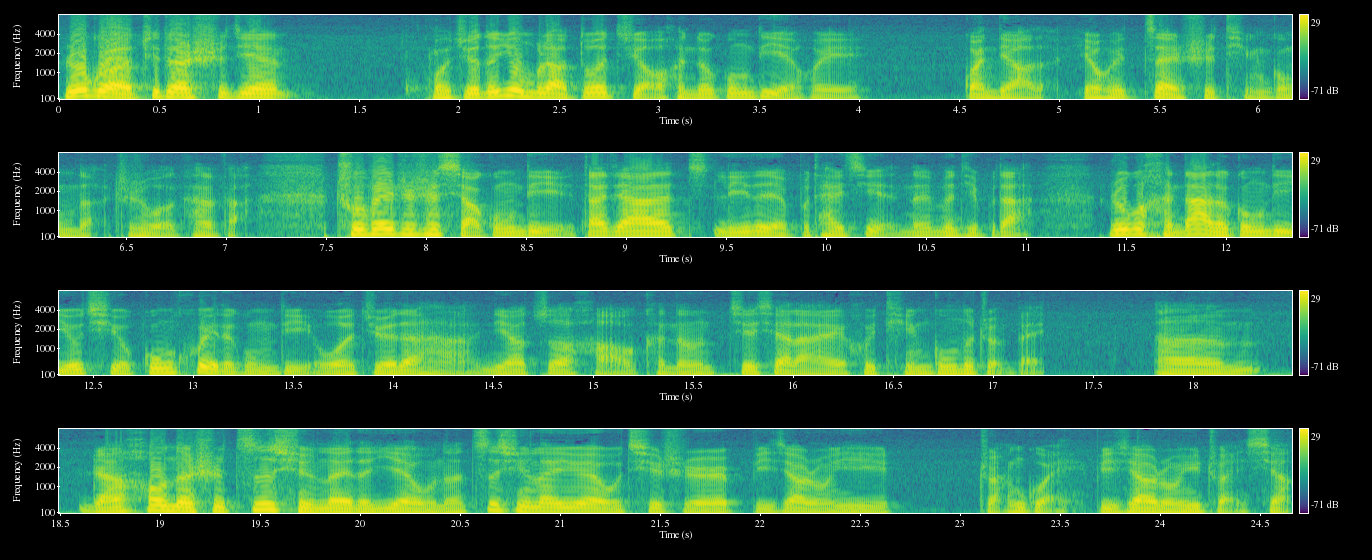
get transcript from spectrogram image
如果这段时间，我觉得用不了多久，很多工地也会。关掉的也会暂时停工的，这是我的看法。除非这是小工地，大家离得也不太近，那问题不大。如果很大的工地，尤其有工会的工地，我觉得哈，你要做好可能接下来会停工的准备。嗯，然后呢是咨询类的业务呢，咨询类业务其实比较容易转轨，比较容易转向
